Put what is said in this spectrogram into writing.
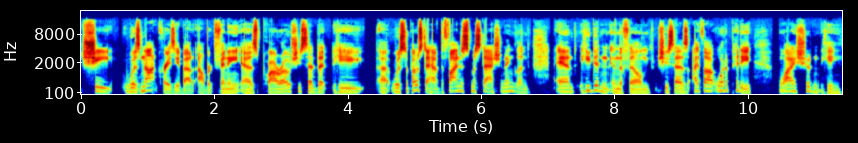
She was not crazy about Albert Finney as Poirot. She said that he uh, was supposed to have the finest mustache in England, and he didn't in the film. She says, I thought, what a pity. Why shouldn't he?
